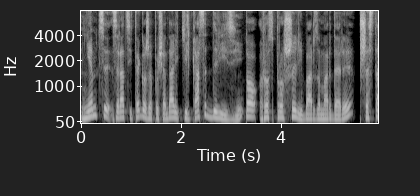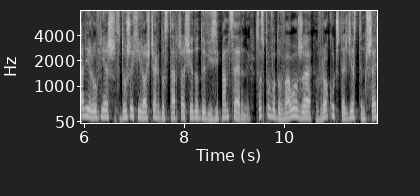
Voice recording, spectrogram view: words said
Niemcy z racji tego, że posiadali kilkaset dywizji, to rozproszyli bardzo mardery, przestali również w dużych ilościach dostarczać się do dywizji pancernych, co spowodowało, że w roku 43,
